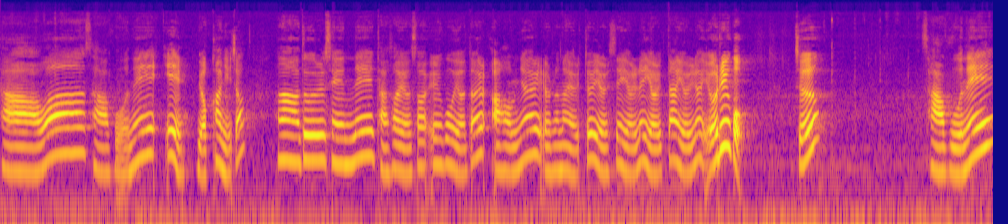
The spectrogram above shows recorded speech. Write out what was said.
4와 4분의 1 몇 칸이죠? 하나, 둘, 셋, 넷, 다섯, 여섯, 일곱, 여덟, 아홉, 열, 열하나, 열둘, 열세, 열네, 열다, 열여, 열일곱 즉 4분의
